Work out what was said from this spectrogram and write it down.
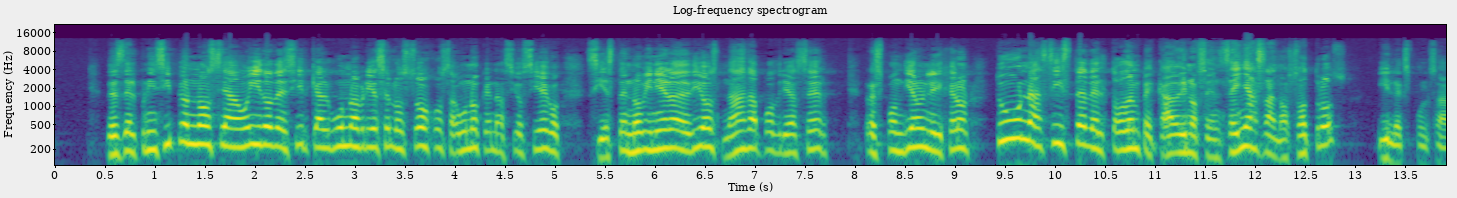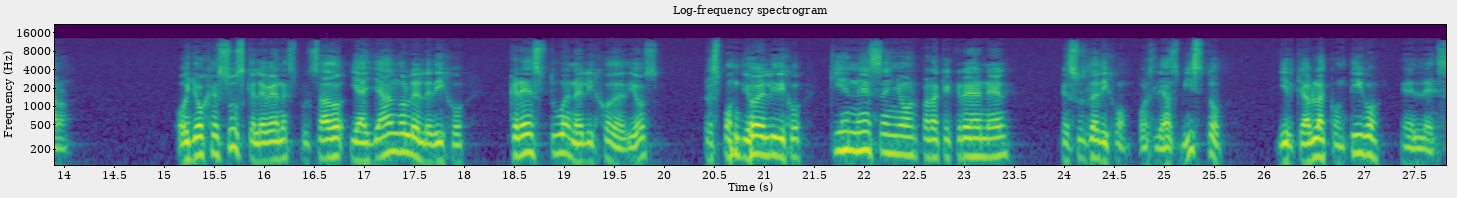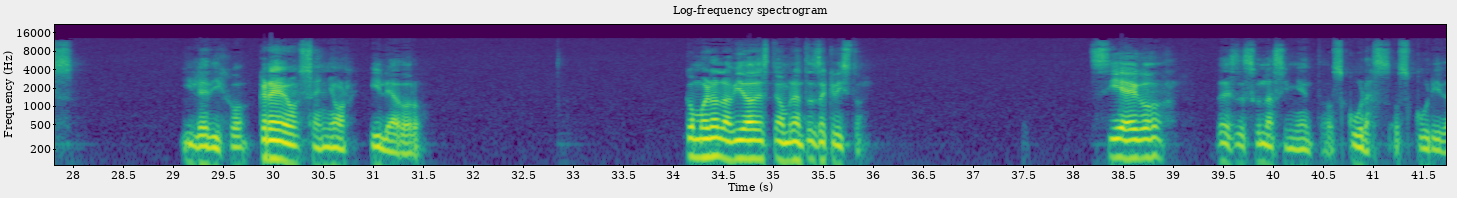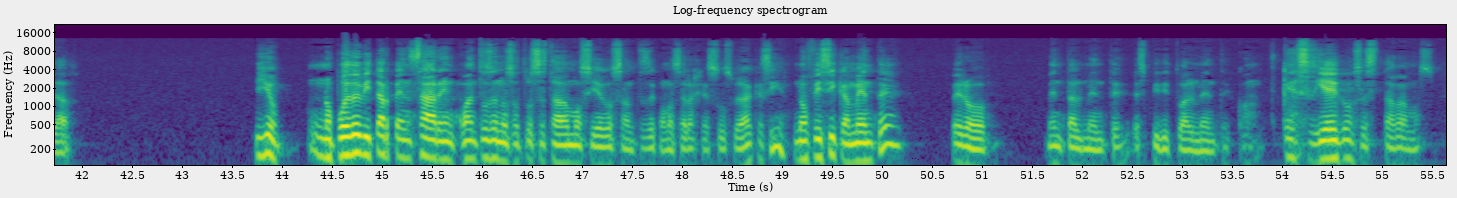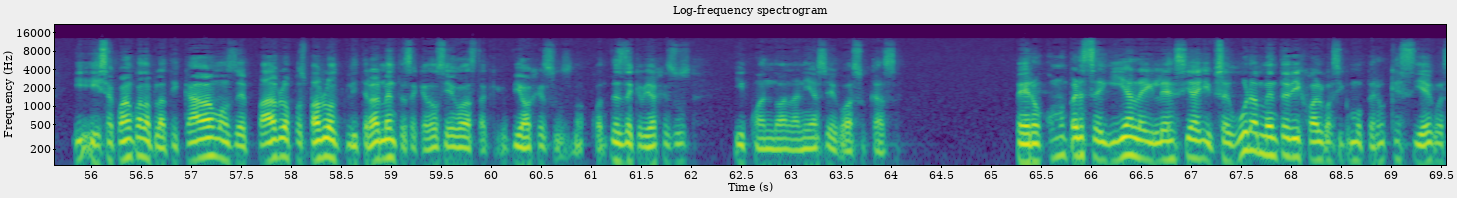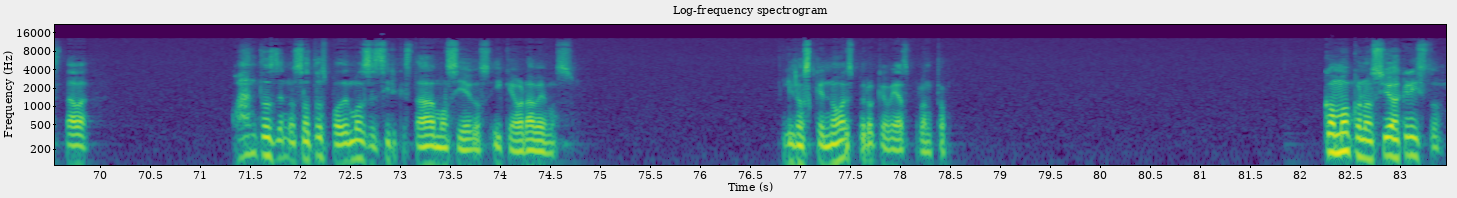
Desde el principio no se ha oído decir que alguno abriese los ojos a uno que nació ciego. Si éste no viniera de Dios, nada podría ser. Respondieron y le dijeron, tú naciste del todo en pecado y nos enseñas a nosotros. Y le expulsaron. Oyó Jesús que le habían expulsado y hallándole le dijo, ¿crees tú en el Hijo de Dios? Respondió él y dijo, ¿quién es Señor para que crea en él? Jesús le dijo, pues le has visto y el que habla contigo, él es y le dijo, creo, Señor, y le adoró. ¿Cómo era la vida de este hombre antes de Cristo? Ciego desde su nacimiento, oscuras, oscuridad. Y yo no puedo evitar pensar en cuántos de nosotros estábamos ciegos antes de conocer a Jesús, ¿verdad que sí? No físicamente, pero mentalmente, espiritualmente. Qué ciegos estábamos. Y, se acuerdan cuando platicábamos de Pablo, pues Pablo literalmente se quedó ciego hasta que vio a Jesús, ¿no? Desde que vio a Jesús y cuando Ananías llegó a su casa. Pero cómo perseguía a la iglesia y seguramente dijo algo así como, pero qué ciego estaba. ¿Cuántos de nosotros podemos decir que estábamos ciegos y que ahora vemos? Y los que no, espero que veas pronto. ¿Cómo conoció a Cristo?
